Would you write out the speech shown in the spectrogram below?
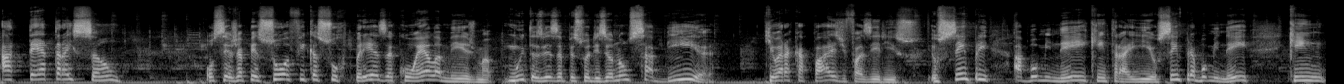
Até traição. Ou seja, a pessoa fica surpresa com ela mesma. Muitas vezes a pessoa diz: Eu não sabia que eu era capaz de fazer isso. Eu sempre abominei quem traía, eu sempre abominei quem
